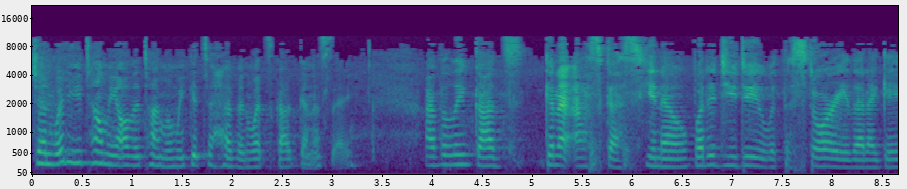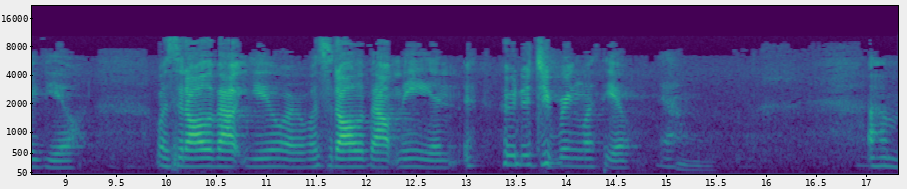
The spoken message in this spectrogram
Jen, what do you tell me all the time when we get to heaven? What's God going to say? I believe God's going to ask us, you know, what did you do with the story that I gave you? Was it all about you or was it all about me? And who did you bring with you? Yeah. Um,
